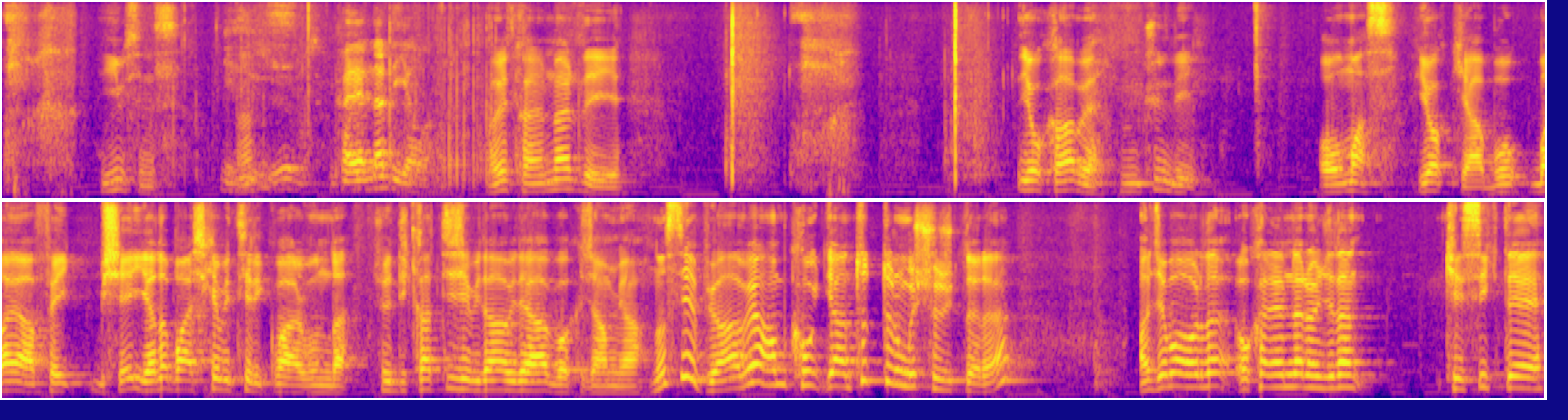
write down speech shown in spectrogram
İyi misiniz? İyi, iyi. Kalemler de iyi ama. Evet kalemler de iyi. Yok abi mümkün değil. Olmaz. Yok ya bu bayağı fake bir şey ya da başka bir trik var bunda. Şöyle dikkatlice bir daha bir daha bakacağım ya. Nasıl yapıyor abi? Ko- Yani tutturmuş çocuklara. Acaba orada o kalemler önceden kesik de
